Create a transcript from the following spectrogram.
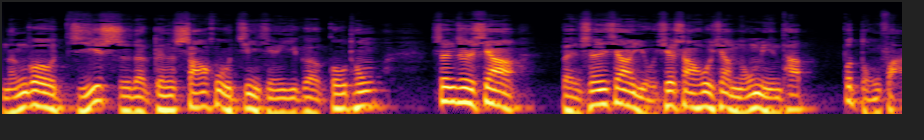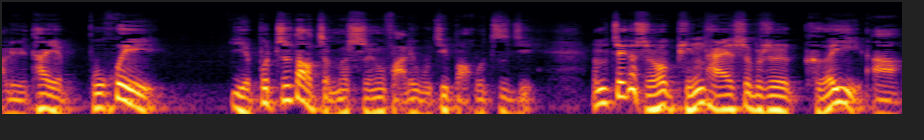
能够及时的跟商户进行一个沟通，甚至像本身像有些商户像农民，他不懂法律，他也不会，也不知道怎么使用法律武器保护自己。那么这个时候，平台是不是可以啊，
